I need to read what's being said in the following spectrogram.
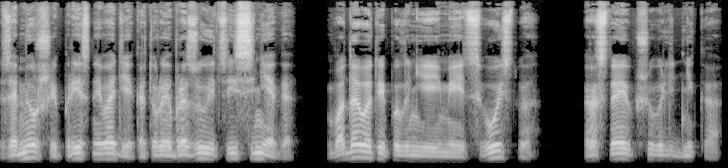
замерзшей пресной воде, которая образуется из снега. Вода в этой полынье имеет свойства растаявшего ледника,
